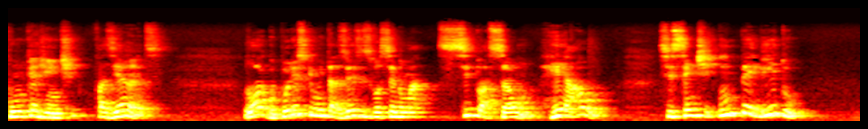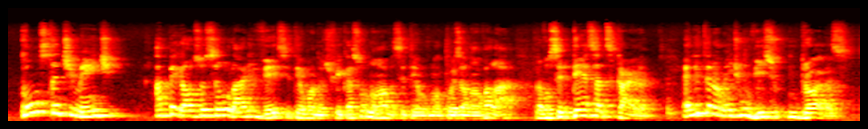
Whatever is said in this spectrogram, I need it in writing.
com o que a gente fazia antes. Logo, por isso que muitas vezes você, numa situação real, se sente impelido constantemente a pegar o seu celular e ver se tem uma notificação nova, se tem alguma coisa nova lá, para você ter essa descarga. É literalmente um vício em drogas.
